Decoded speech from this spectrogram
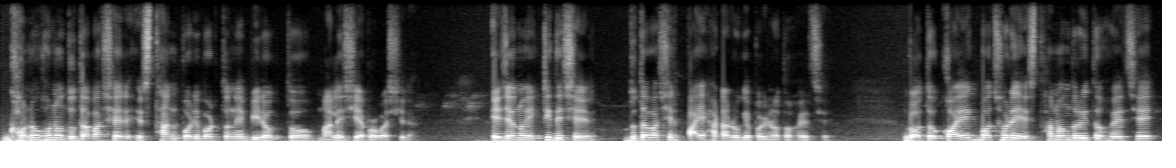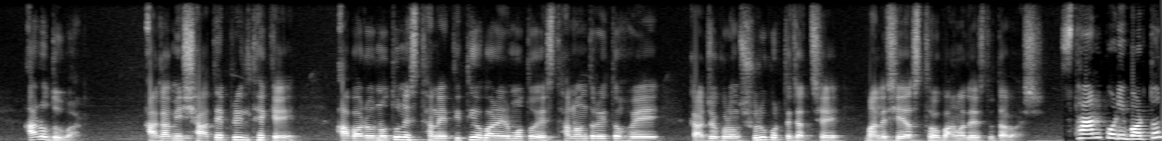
ঘন ঘন দূতাবাসের স্থান পরিবর্তনে বিরক্ত মালয়েশিয়া প্রবাসীরা। এ যেন একটি দেশের দূতাবাসের পায়ে হাঁটা রোগে পরিণত হয়েছে। গত কয়েক বছরে স্থানান্তরিত হয়েছে আরও দুবার। আগামী সাত এপ্রিল থেকে আবারও নতুন স্থানে তৃতীয়বারের মতো স্থানান্তরিত হয়ে কার্যক্রম শুরু করতে যাচ্ছে মালয়েশিয়াস্থ বাংলাদেশ দূতাবাস। স্থান পরিবর্তন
